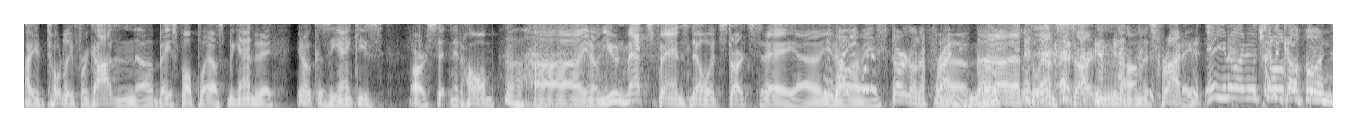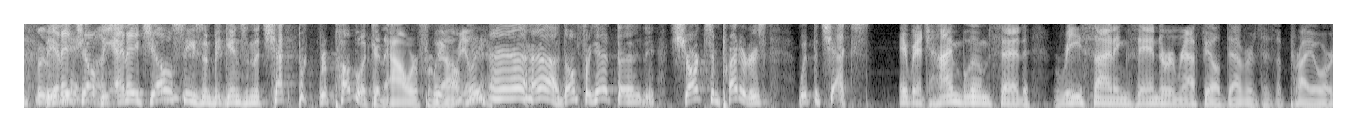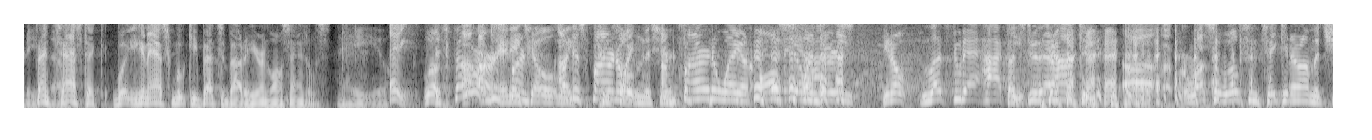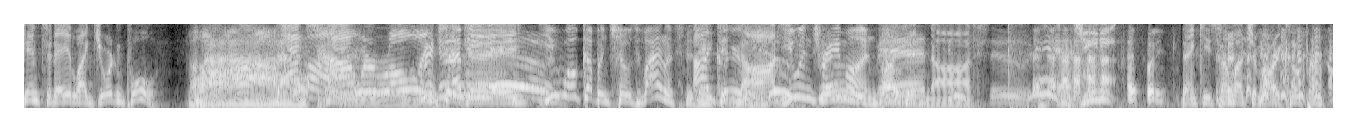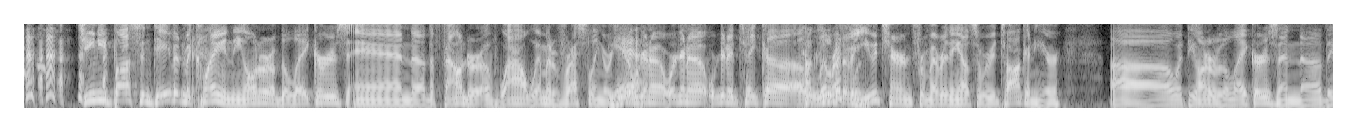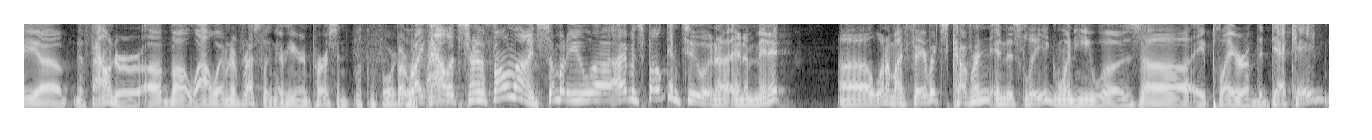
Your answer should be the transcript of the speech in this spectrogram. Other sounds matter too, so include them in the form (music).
I had totally forgotten uh, baseball playoffs began today, you know, because the Yankees are sitting at home. (sighs) Uh, you know, you Mets fans know it starts today. Uh, you Well, know, why I mean, start on a Friday, Uh, no, no, that's the way I'm (laughs) starting on this Friday. Yeah, you know what? (laughs) It's all to go about fun. The NHL, the NHL season begins in the Czech Republic an hour from Wait, now. really? Yeah, yeah. Don't forget the, the Sharks and Predators with the Czechs. Hey, Rich, Chaim Bloom said re-signing Xander and Rafael Devers is a priority. so Fantastic. Well, you can ask Mookie Betts about it here in Los Angeles. I hate you. Hey, look, Is Feller I- I'm our just NHL, firing, I'm just firing away. this year? I'm firing away on all (laughs) cylinders. You know, Let's do that hockey. let's do that hockey. (laughs) Uh, Russell Wilson taking it on the chin today, like Jordan Poole. Wow. That's how we're rolling Rich, I today. mean, you woke up and chose violence today. I did clearly. not. You and Draymond. I did not. (laughs) Jeanie, That's funny. thank you so much, Amari Cooper. (laughs) Jeanie Buss and David McLane, the owner of the Lakers and uh, the founder of Wow Women of Wrestling, are here. Yeah. We're gonna we're gonna we're gonna take a, a little bit of a wrestling. U-turn from everything else that we were talking here. Uh, with the owner of the Lakers and uh, the uh, the founder of uh, Wow Women of Wrestling, they're here in person. Looking forward But to it. right now, let's turn to the phone lines. Somebody who uh, I haven't spoken to in a, in a minute. Uh, one of my favorites covering in this league when he was uh, a player of the decade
